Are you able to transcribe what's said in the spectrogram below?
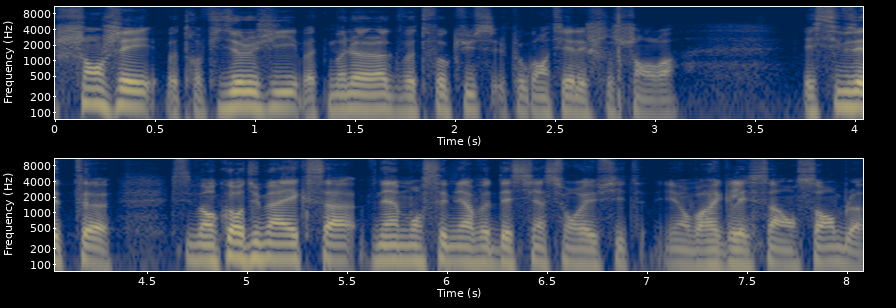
changez votre physiologie, votre monologue, votre focus, je peux garantir les choses changeront. Et si vous, êtes, euh, si vous avez encore du mal avec ça, venez à mon séminaire Votre Destination Réussite et on va régler ça ensemble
